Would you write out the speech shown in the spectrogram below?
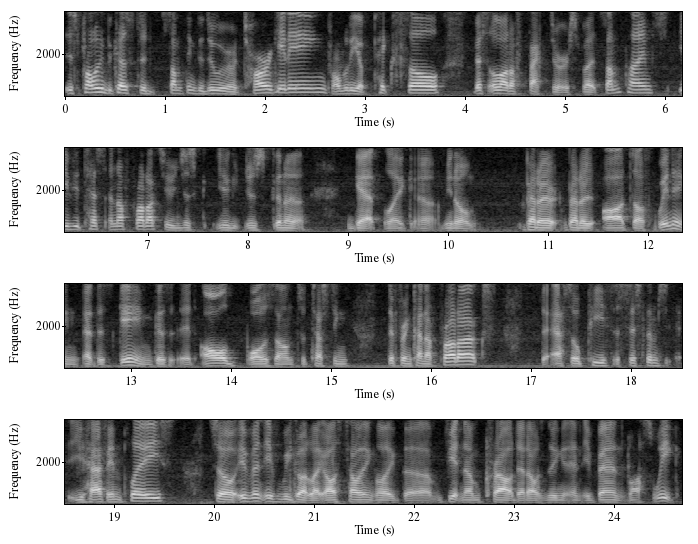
It's probably because to something to do with your targeting probably a pixel there's a lot of factors but sometimes if you test enough products you're just you're just gonna get like uh, you know better better odds of winning at this game because it all boils down to testing different kind of products the sops the systems you have in place so even if we got like i was telling like the vietnam crowd that i was doing an event last week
